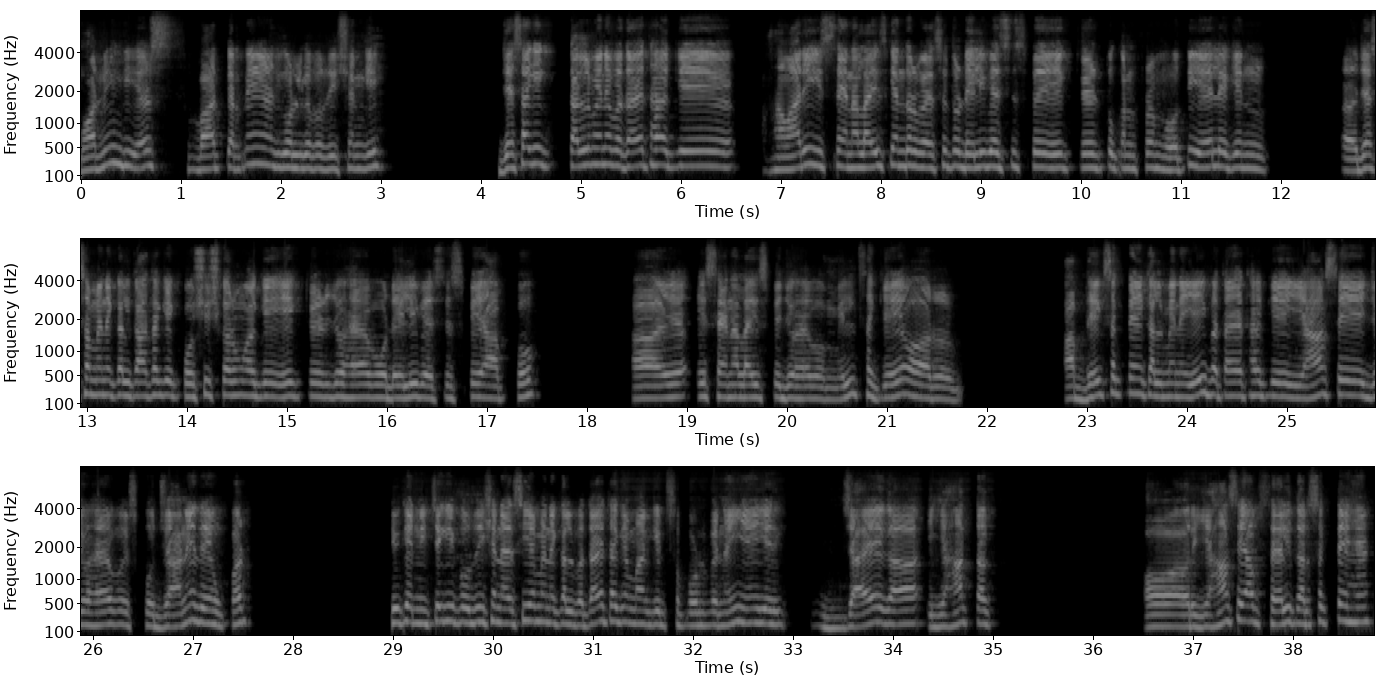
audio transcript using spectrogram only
Morning dears बात करते हैं आज गोल्ड के पोजीशन की। जैसा कि कल मैंने बताया था कि हमारी इस एनालाइज के अंदर वैसे तो डेली बेसिस पे एक ट्रेड तो कंफर्म होती है, लेकिन जैसा मैंने कल कहा था कि कोशिश करूँगा कि एक ट्रेड जो है वो डेली बेसिस पे आपको इस एनालाइज पे जो है वो मिल सके। और आप देख सकते हैं, कल मैंने यही बताया था कि यहाँ से जो है वो इसको जाने दें ऊपर। क्योंकि नीचे की पोजीशन ऐसी है, मैंने कल बताया था कि मार्केट सपोर्ट पे नहीं है, ये जाएगा यहाँ तक। और यहाँ से आप सेल कर सकते हैं।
